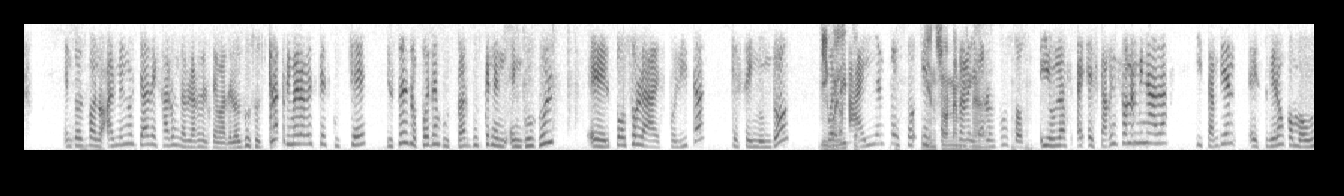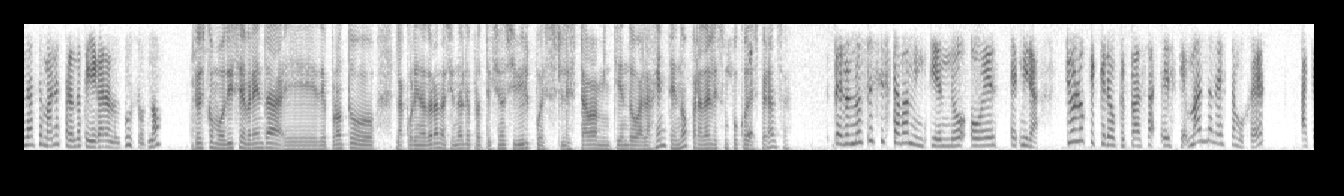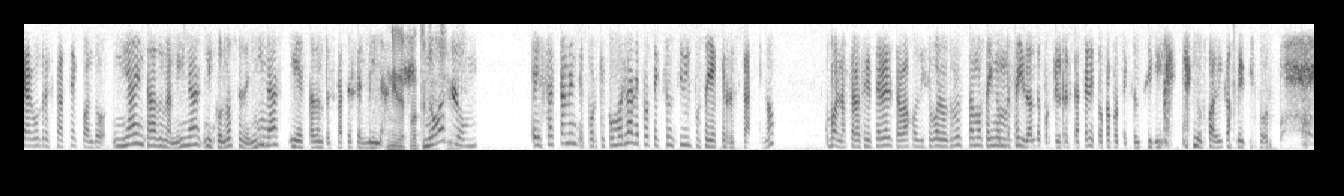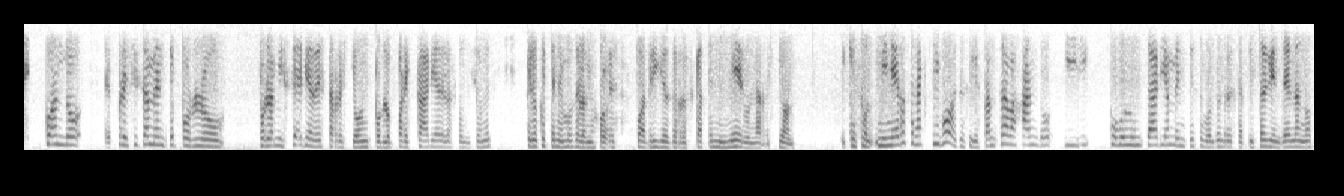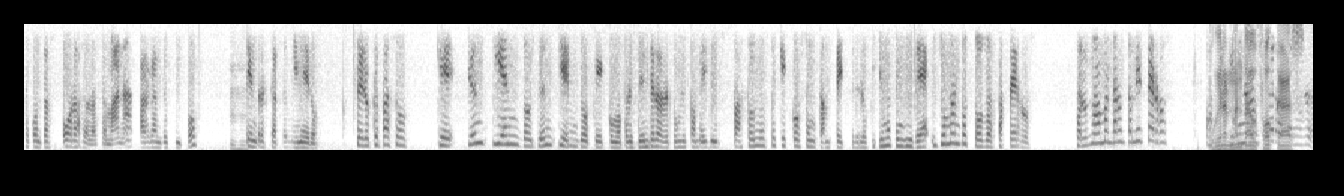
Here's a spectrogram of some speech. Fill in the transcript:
Entonces, bueno, al menos ya dejaron de hablar del tema de los buzos. Yo la primera vez que escuché, y ustedes lo pueden buscar, busquen en, Google el pozo La Espolita, que se inundó, Igualito. ahí empezó y en zona minada. a llegar los buzos y unas eh, estaba en zona minada y también estuvieron como una semana esperando que llegaran los buzos, ¿no? Entonces, como dice Brenda, eh, de pronto la Coordinadora Nacional de Protección Civil pues le estaba mintiendo a la gente, ¿no? Para darles un poco de esperanza. Pero no sé si estaba mintiendo o es, eh, mira, yo lo que creo que pasa es que mandan a esta mujer a que haga un rescate cuando ni ha entrado una mina, ni conoce de minas, ni ha estado en rescates en minas. Ni de protección no civil. Es lo, exactamente, porque como es la de protección civil, pues hay que rescate, ¿no? bueno, hasta la Secretaría del Trabajo dice, bueno, nosotros estamos ahí nomás ayudando porque el rescate le toca a protección civil, no Dios. Cuando eh, precisamente por lo por la miseria de esta región, por lo precaria de las condiciones, creo que tenemos de las mejores cuadrillas de rescate minero en la región, que son mineros en activo, es decir, están trabajando y voluntariamente se vuelven rescatistas y entrenan no sé cuántas horas a la semana cargando equipos en rescate minero. Pero ¿qué pasó? que yo entiendo, yo entiendo que como presidente de la República me pasó no sé qué cosa en Campeche, de lo que yo no tengo idea, y yo mando todo, hasta perros. O sea, nos mandaron también perros. Hubieran mandado focas.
